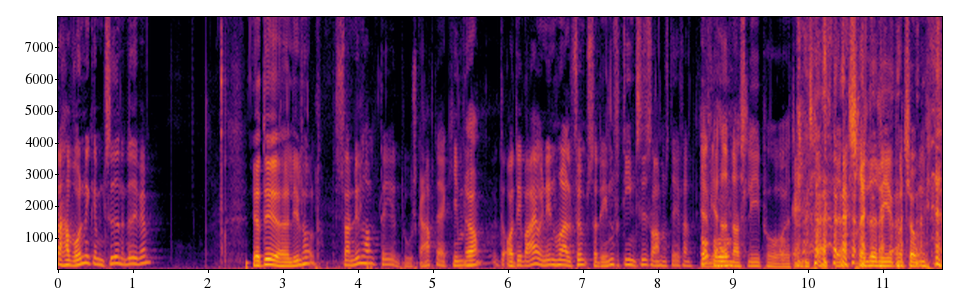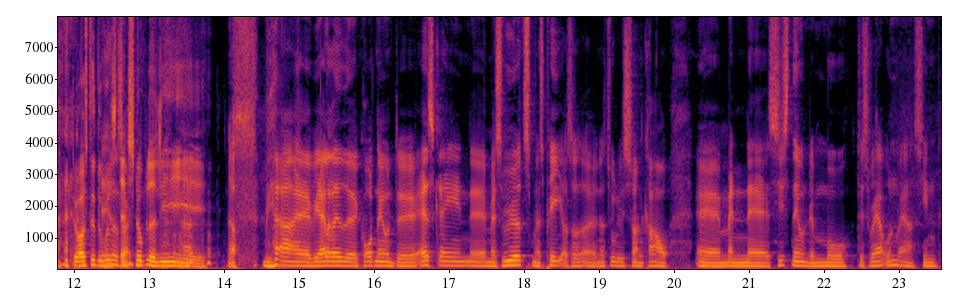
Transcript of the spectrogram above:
der har vundet gennem tiderne, ved I hvem? Ja, det er Lilleholdt. Søren Lilleholdt, det er du er skarp der, Kim. Ja. Og det var jo i 1990, så det er inden for din tidsramme, Stefan. Ja, jeg havde den også lige på, okay. den, den trillede lige på tungen. Det var også det, du ville have Den snublede lige i... Nå. Vi har, øh, vi har allerede øh, kort nævnt øh, Askren, øh, Mads Wirtz, Mads P. og så øh, naturligvis Søren Krav. Øh, men øh, sidstnævnte må desværre undvære sin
